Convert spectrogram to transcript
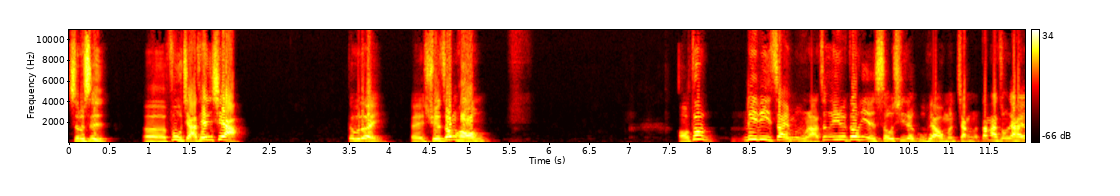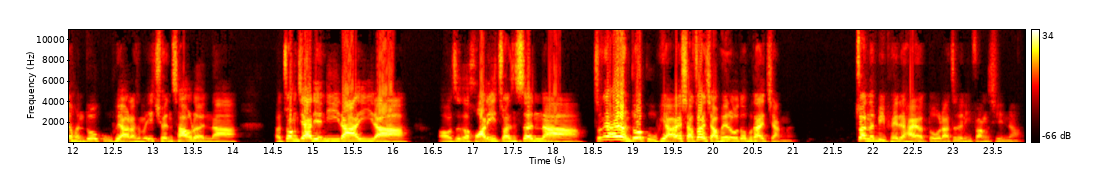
是不是？呃，富甲天下，对不对？呃，雪中红，哦，都历历在目啦。这个因为都你很熟悉的股票，我们讲，当然中间还有很多股票了，什么一拳超人呐，啊，庄家连一拉一啦，哦，这个华丽转身呐，中间还有很多股票，哎，小赚小赔的我都不太讲了，赚的比赔的还要多了，这个你放心啦。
